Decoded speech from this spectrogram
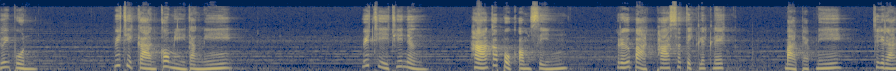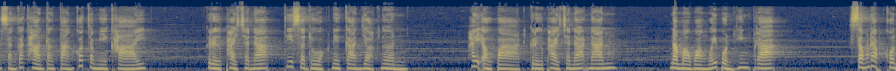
ด้วยบุญ วิธีการก็มีดังนี้ วิธีที่หนึ่งหากระปุกออมสิน หรือบาทพลาสติกเล็กๆ บาทแบบนี้ที่ร้านสังฆทานต่างๆ ก็จะมีขาย หรือภาชนะที่สะดวกในการหยอดเงิน ให้เอาบาทหรือภาชนะนั้นนำมาวางไว้บนหิ้งพระสำหรับคน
